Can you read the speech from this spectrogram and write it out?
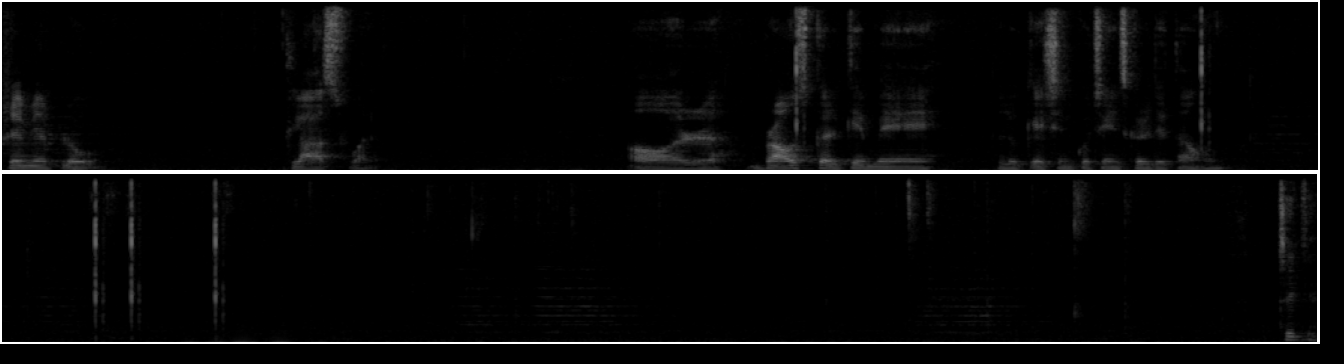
Premiere Pro class one और ब्राउज़ करके मैं लोकेशन को चेंज कर देता हूँ। ठीक है।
